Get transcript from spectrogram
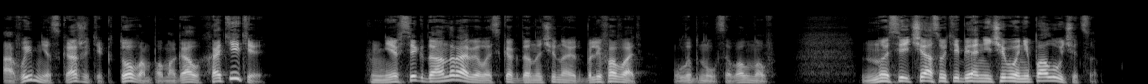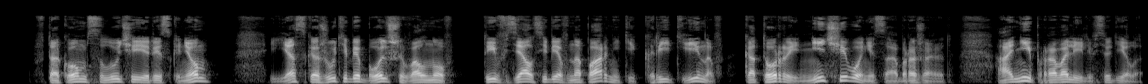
а вы мне скажете, кто вам помогал. Хотите? Мне всегда нравилось, когда начинают блефовать, улыбнулся Волнов. Но сейчас у тебя ничего не получится. В таком случае рискнем. Я скажу тебе больше, Волнов. Ты взял себе в напарники кретинов, которые ничего не соображают. Они провалили все дело.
